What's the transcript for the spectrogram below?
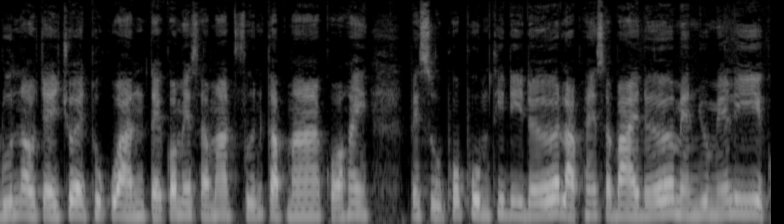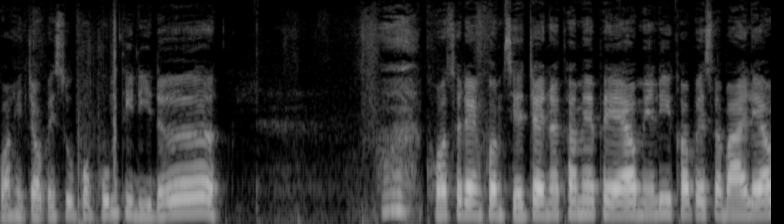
ลุ้นเอาใจช่วยทุกวัน แต่ก็ไม่สามารถฟื้นกลับมา ขอให้ไปสู่ภพภูมิที่ดีเด้อหลับให้สบายเด้อแมนยูเมลี่ขอให้เจ้าไปสู่ภพภูมิที่ดีเด้อขอแสดงความเสียใจนะคะแม่แพรวเมลี่เขาไปสบายแล้ว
